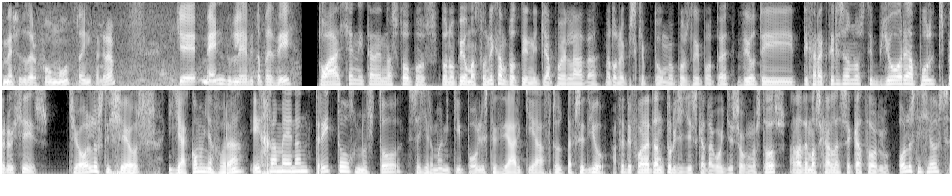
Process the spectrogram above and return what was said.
μέσω του αδερφού μου, το Instagram. Και μένει, δουλεύει το παιδί. Το Άχεν ήταν ένας τόπος τον οποίο μας τον είχαν προτείνει και από Ελλάδα να τον επισκεπτούμε οπωσδήποτε, διότι τη χαρακτήριζαν ως την πιο ωραία πόλη της περιοχής. Και όλος τυχαίως, για ακόμη μια φορά, είχαμε έναν τρίτο γνωστό σε γερμανική πόλη στη διάρκεια αυτού του ταξιδιού. Αυτή τη φορά ήταν τουρκικής καταγωγής ο γνωστός, αλλά δεν μας χάλασε καθόλου. Όλος τυχαίως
